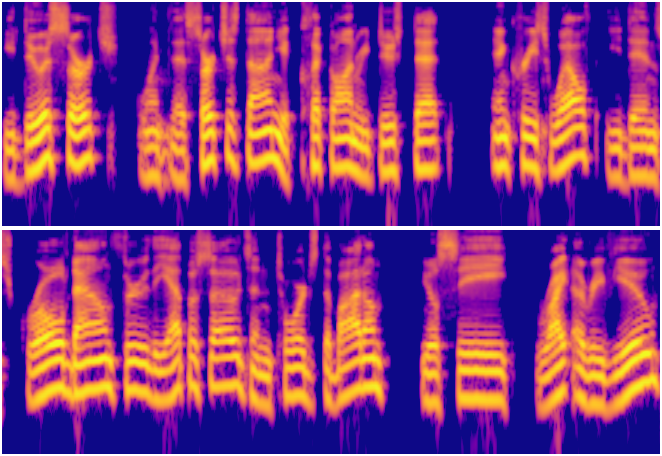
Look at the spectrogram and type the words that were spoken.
You do a search. When the search is done, you click on reduced debt, increased wealth. You then scroll down through the episodes, and towards the bottom, you'll see write a review.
